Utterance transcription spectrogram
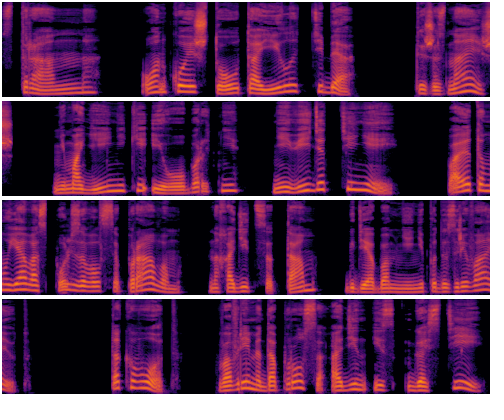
Странно. Он кое-что утаил от тебя. Ты же знаешь, ни магийники и оборотни не видят теней, поэтому я воспользовался правом находиться там, где обо мне не подозревают. Так вот, во время допроса один из гостей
